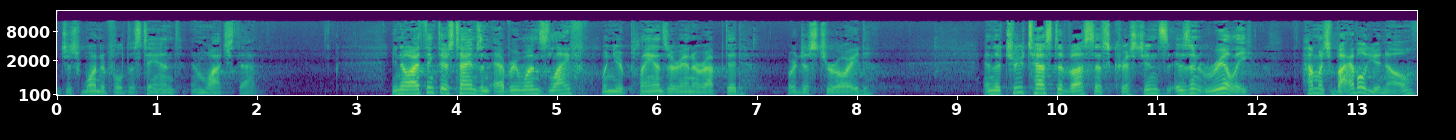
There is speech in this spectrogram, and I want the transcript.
just wonderful to stand and watch that. You know, I think there's times in everyone's life when your plans are interrupted or destroyed. And the true test of us as Christians isn't really how much Bible you know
